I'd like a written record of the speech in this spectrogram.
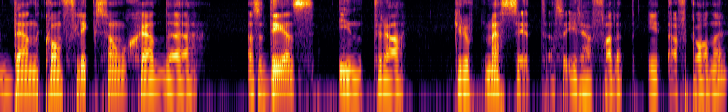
den konflikt som skedde, alltså dels intragruppmässigt, alltså i det här fallet afghaner,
